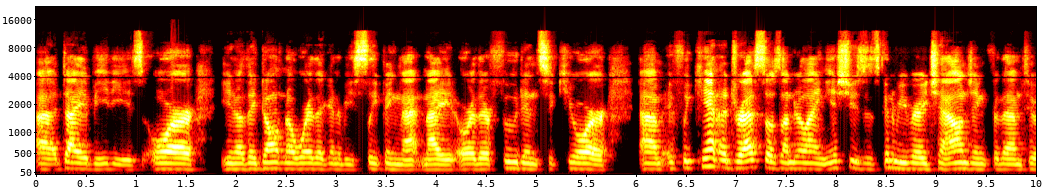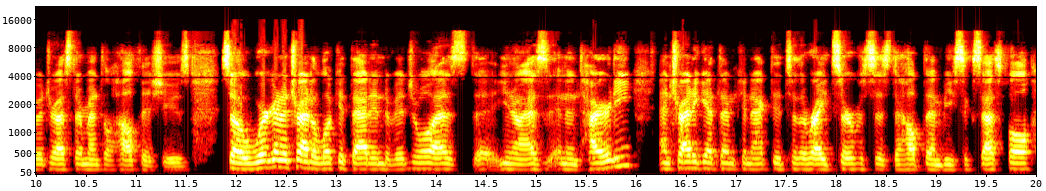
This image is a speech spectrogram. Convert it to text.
uh, diabetes, or you know, they don't know where they're going to be sleeping that night, or they're food insecure. Um, if we can't address those underlying issues, it's going to be very challenging for them to address their mental health issues. So we're going to try to look at that individual as the, you know as an entirety and try to get them connected to the right services to help them be successful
